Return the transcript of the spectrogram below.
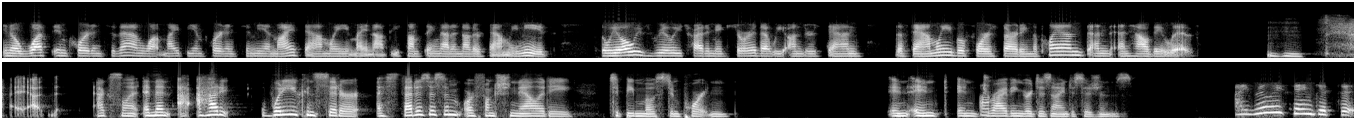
You know, what's important to them, what might be important to me and my family might not be something that another family needs. So we always really try to make sure that we understand the family before starting the plans and, and how they live. Mm-hmm. Uh, excellent. And then uh, how do what do you consider aestheticism or functionality to be most important in in in uh, driving your design decisions? I really think it's a,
